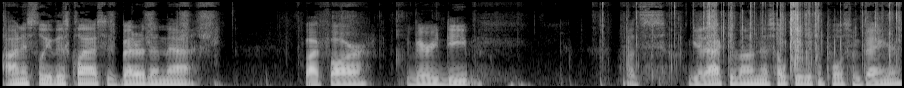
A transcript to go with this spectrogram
honestly, this class is better than that by far. Very deep. Let's get active on this. Hopefully we can pull some bangers.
